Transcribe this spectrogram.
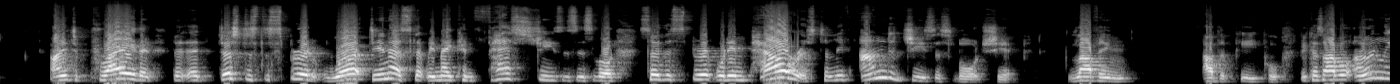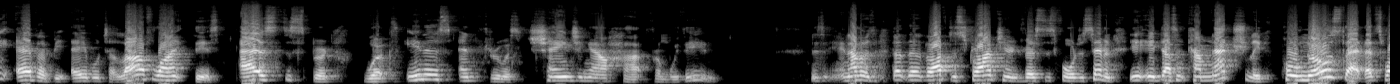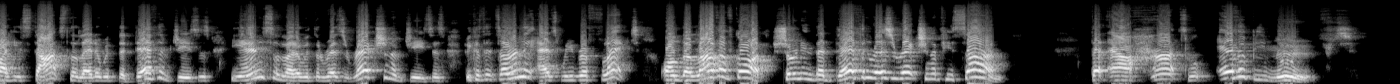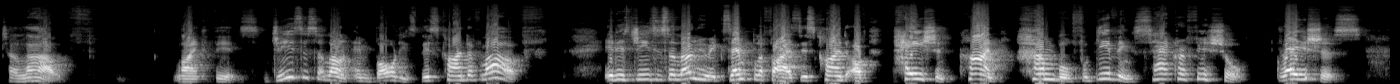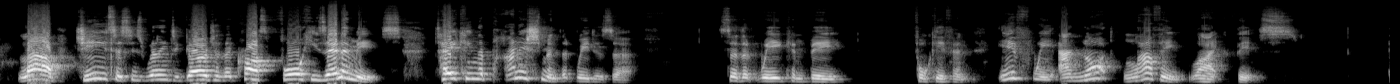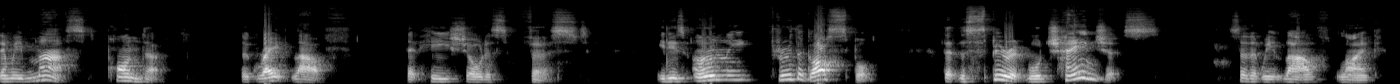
I need to pray that, that, that, just as the Spirit worked in us, that we may confess Jesus as Lord, so the Spirit would empower us to live under Jesus' Lordship, loving other people. Because I will only ever be able to love like this as the Spirit works in us and through us, changing our heart from within. In other words, the, the life described here in verses 4 to 7, it, it, doesn't come naturally. Paul knows that. That's why he starts the letter with the death of Jesus. He ends the letter with the resurrection of Jesus, because it's only as we reflect on the love of God shown in the death and resurrection of his Son that our hearts will ever be moved to love like this. Jesus alone embodies this kind of love. It is Jesus alone who exemplifies this kind of patient, kind, humble, forgiving, sacrificial, gracious love. Jesus is willing to go to the cross for his enemies, taking the punishment that we deserve so that we can be forgiven. If we are not loving like this, then we must ponder the great love that he showed us first. It is only through the gospel that the Spirit will change us so that we love like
